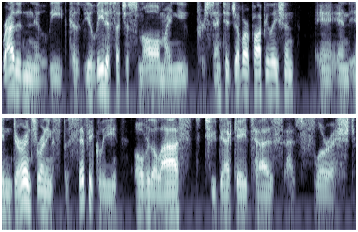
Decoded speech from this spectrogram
rather than the elite because the elite is such a small minute percentage of our population and endurance running specifically over the last two decades has has flourished.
